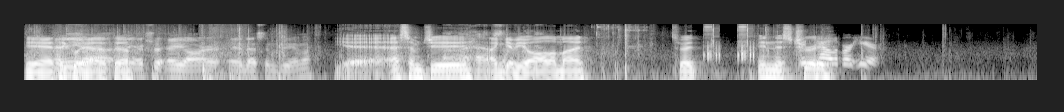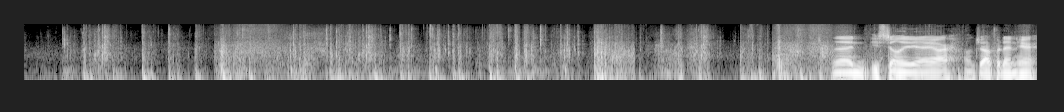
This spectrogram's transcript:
Yeah, I think Any, we uh, have to. Any extra AR and SMG ammo? Yeah, Uh, I SMG. I can give you again. all of mine. It's right in this Big tree. caliber here. Then you still need an AR. I'll drop it in here.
